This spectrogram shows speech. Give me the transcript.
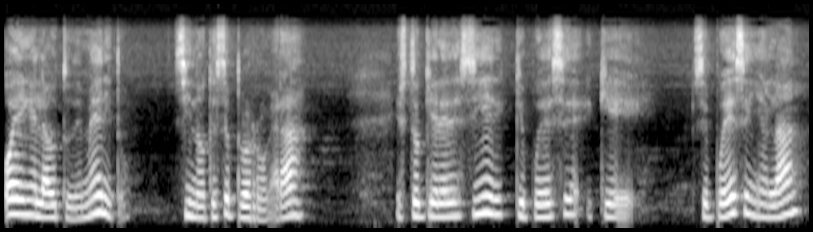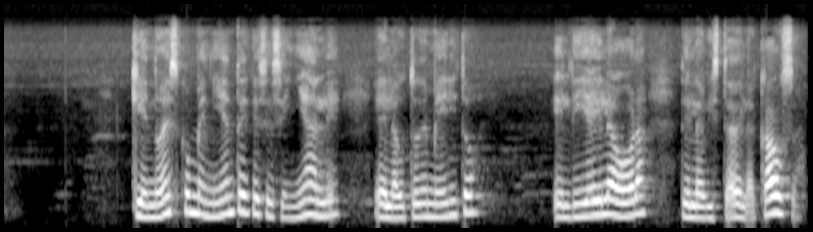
o en el auto de mérito, sino que se prorrogará. Esto quiere decir que, puede que se puede señalar que no es conveniente que se señale el auto de mérito el día y la hora de la vista de la causa,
